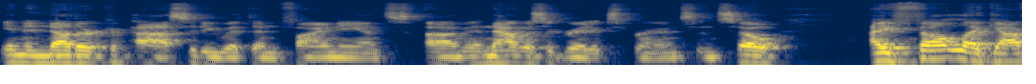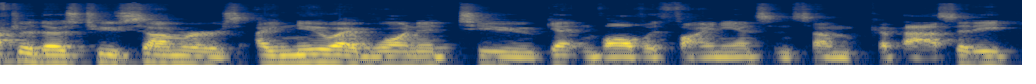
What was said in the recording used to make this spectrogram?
in another capacity within finance, um, and that was a great experience. And so I felt like after those two summers, I knew I wanted to get involved with finance in some capacity.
